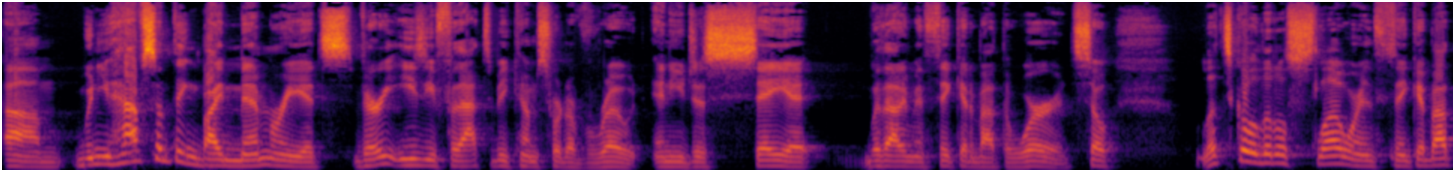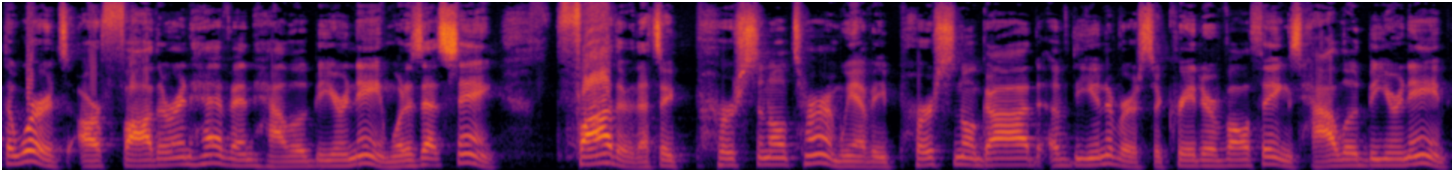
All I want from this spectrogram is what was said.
um, when you have something by memory, it's very easy for that to become sort of rote and you just say it without even thinking about the words. So Let's go a little slower and think about the words. Our Father in heaven, hallowed be your name. What is that saying? Father, that's a personal term. We have a personal God of the universe, the creator of all things. Hallowed be your name.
